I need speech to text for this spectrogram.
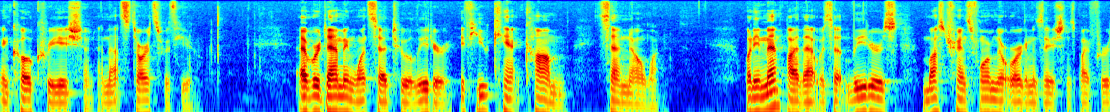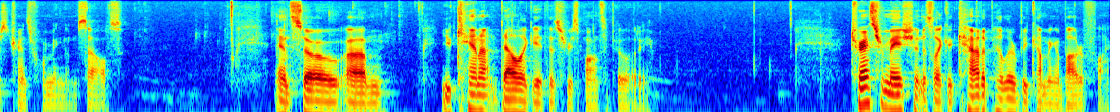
and co-creation, and that starts with you. Edward Deming once said to a leader, if you can't come, send no one. What he meant by that was that leaders must transform their organizations by first transforming themselves. And so um, you cannot delegate this responsibility. Transformation is like a caterpillar becoming a butterfly.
